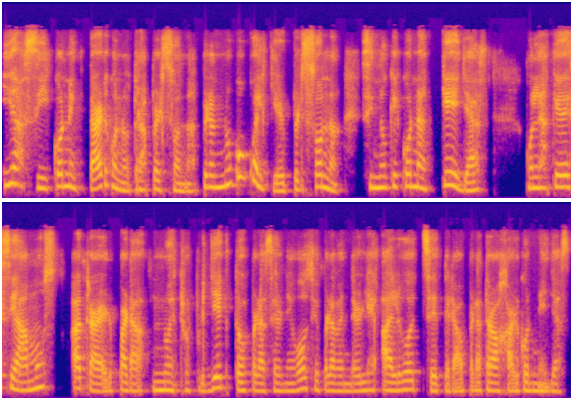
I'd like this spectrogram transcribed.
y así conectar con otras personas, pero no con cualquier persona, sino que con aquellas con las que deseamos atraer para nuestros proyectos, para hacer negocios, para venderles algo, etcétera, para trabajar con ellas.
